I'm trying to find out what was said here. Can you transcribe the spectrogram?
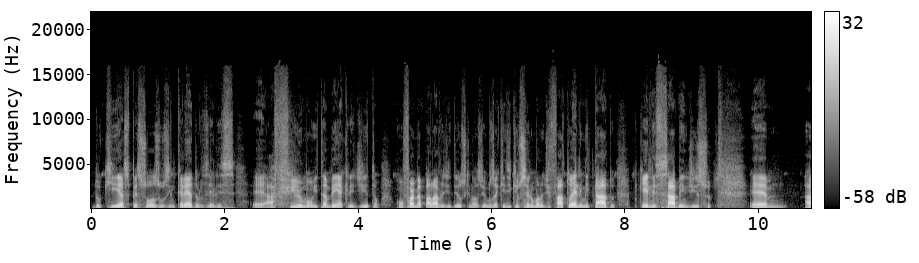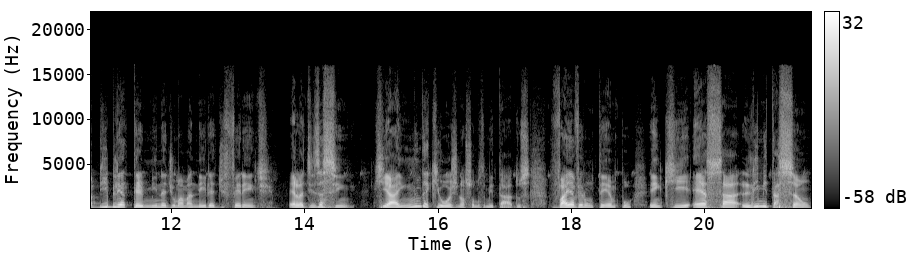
do que as pessoas, os incrédulos, eles é, afirmam e também acreditam, conforme a palavra de Deus que nós vimos aqui, de que o ser humano de fato é limitado, porque eles sabem disso, é, a Bíblia termina de uma maneira diferente. Ela diz assim: que ainda que hoje nós somos limitados, vai haver um tempo em que essa limitação,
